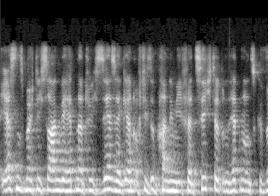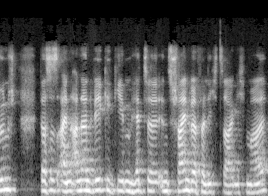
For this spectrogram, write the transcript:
Erstens möchte ich sagen, wir hätten natürlich sehr, sehr gern auf diese Pandemie verzichtet und hätten uns gewünscht, dass es einen anderen Weg gegeben hätte ins Scheinwerferlicht, sage ich mal.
